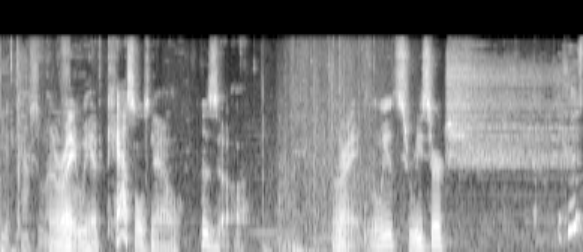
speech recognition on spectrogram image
Be a castle and All a right. fort. We have castles now. Huzzah! All right. Let's research. Who's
